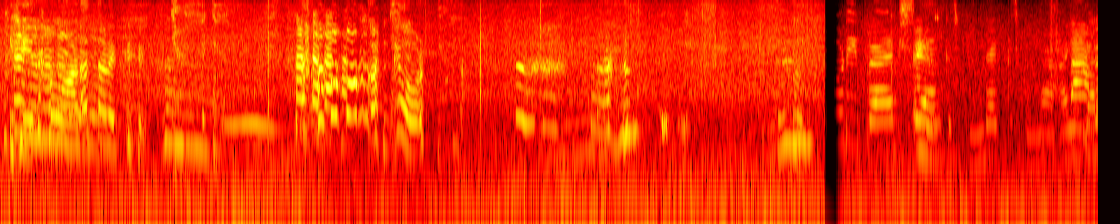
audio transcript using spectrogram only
ಸಿಗಿ ಏನೋ ಮಾಡತ್ತಾಳಕ್ಕೆ. ಕಂಟ್ರೋಲ್ ನೋಡಿ ಫ್ರೆಂಡ್ಸ್ ಈಗ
